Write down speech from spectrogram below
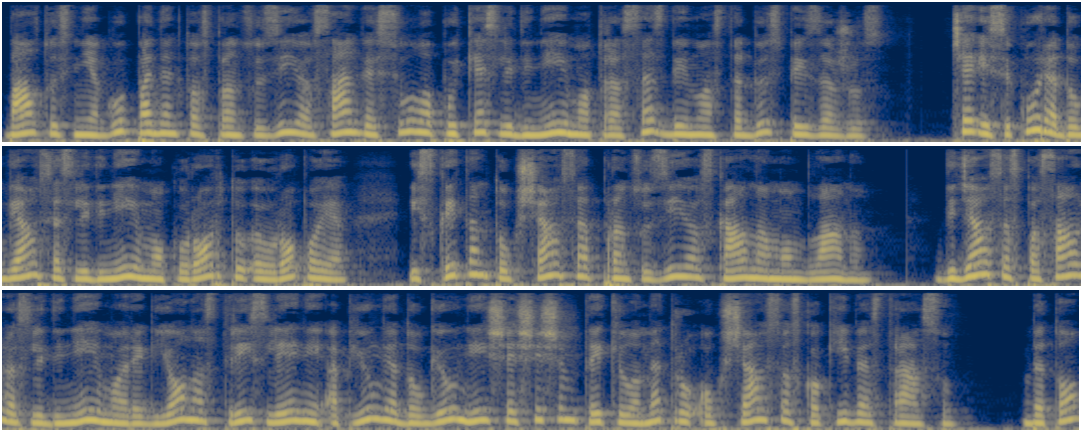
Baltų sniegų padengtos Prancūzijos Alpės siūlo puikias slidinėjimo trasas bei nuostabius peizažus. Čia įsikūrė daugiausia slidinėjimo kurortų Europoje, įskaitant aukščiausią Prancūzijos kalną Montblaną. Didžiausias pasaulio slidinėjimo regionas trys lėniai apjungia daugiau nei 600 km aukščiausios kokybės trasų. Be to,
